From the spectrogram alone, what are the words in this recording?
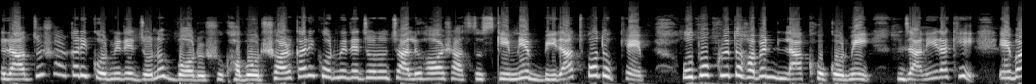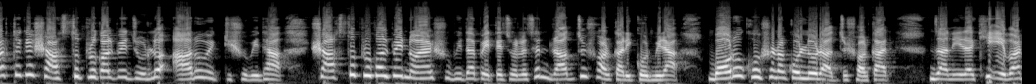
রাজ্য সরকারি কর্মীদের জন্য বড় সুখবর। সরকারি কর্মীদের জন্য চালু হওয়া স্বাস্থ্য স্কিম নিয়ে বিরাট পদক্ষেপ। উপকৃত হবেন লাখো কর্মী। জানিয়ে রাখি, এবার থেকে স্বাস্থ্য প্রকল্পে জুড়ল আরও একটি সুবিধা। স্বাস্থ্য প্রকল্পের নয়া সুবিধা পেতে চলেছেন রাজ্য সরকারি কর্মীরা। বড় ঘোষণা করল রাজ্য সরকার। জানিয়ে রাখি, এবার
